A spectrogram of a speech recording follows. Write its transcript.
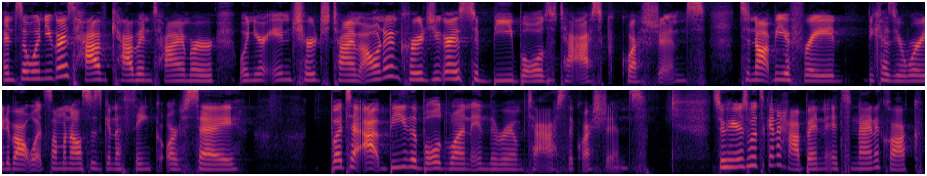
And so when you guys have cabin time or when you're in church time, I want to encourage you guys to be bold to ask questions, to not be afraid because you're worried about what someone else is going to think or say, but to be the bold one in the room to ask the questions. So here's what's going to happen. It's nine o'clock.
